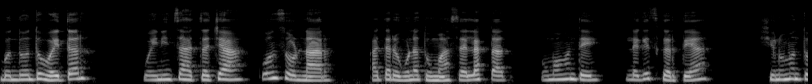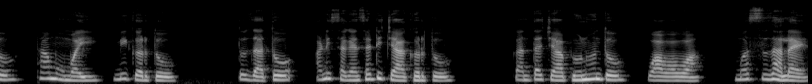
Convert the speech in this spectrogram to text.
बंधू म्हणतो होय तर? वहिनींचा हातचा चहा कोण सोडणार? आता रघुनाथ उमा हसायला लागतात. उमा म्हणते लगेच करते आ? शिनू म्हणतो थांब उमाई मी करतो. तो जातो आणि सगळ्यांसाठी चहा करतो. कांता चहा पिऊन म्हणतो वा वा वा मस्त झालाय.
